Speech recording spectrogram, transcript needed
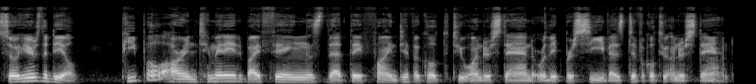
So here's the deal people are intimidated by things that they find difficult to understand or they perceive as difficult to understand.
